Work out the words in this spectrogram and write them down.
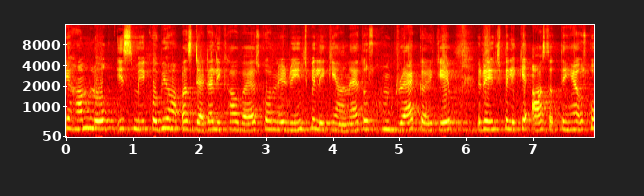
कि हम लोग इसमें को भी हमारे पास डाटा लिखा हुआ है, उसको हमने रेंज पे लेके आना है तो उसको हम ड्रैग करके रेंज पे लेके आ सकते हैं, उसको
